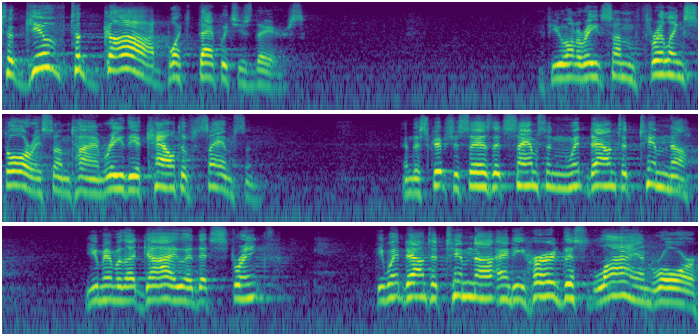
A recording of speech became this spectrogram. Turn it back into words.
to give to God what, that which is theirs. If you want to read some thrilling story sometime, read the account of Samson. And the scripture says that Samson went down to Timnah. You remember that guy who had that strength? He went down to Timnah and he heard this lion roar.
